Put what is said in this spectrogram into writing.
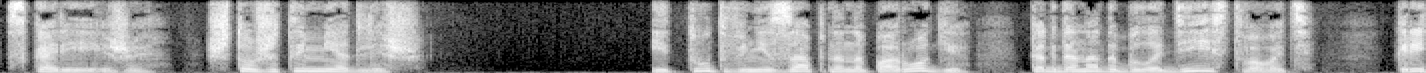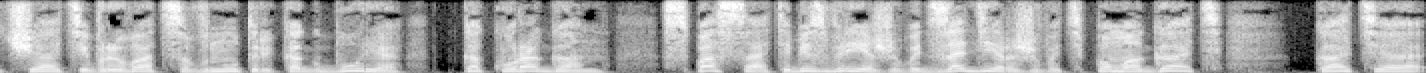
Скорее же, что же ты медлишь? И тут внезапно на пороге, когда надо было действовать, кричать и врываться внутрь, как буря, как ураган, спасать, обезвреживать, задерживать, помогать. Катя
